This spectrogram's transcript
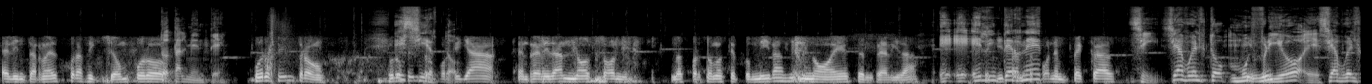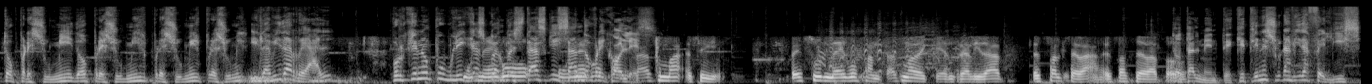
el internet es pura ficción, puro, Totalmente. puro filtro. Puro Es filtro, cierto. Porque ya en realidad no son las personas que tú miras, no es en realidad. Eh, eh, el Se quitan, internet... se ponen pecas. Sí, se ha vuelto muy frío, eh, se ha vuelto presumido, presumir, presumir, presumir. ¿Y la vida real? ¿Por qué no publicas cuando estás guisando frijoles? fantasma, sí, es un ego fantasma de que en realidad es falsedad, es falsedad todo. Totalmente, que tienes una vida feliz,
